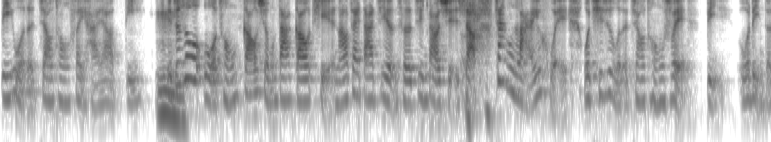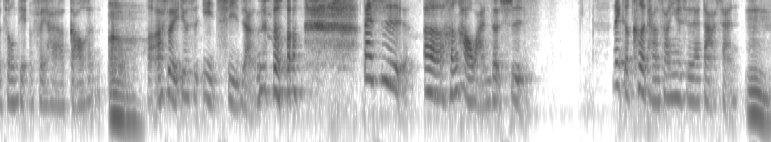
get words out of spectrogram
比我的交通费还要低，嗯、也就是说，我从高雄搭高铁，然后再搭计程车进到学校，这样来回，我其实我的交通费比我领的钟点费还要高很多、嗯、啊，所以又是义气这样子。但是呃，很好玩的是，那个课堂上因为是在大三，嗯，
